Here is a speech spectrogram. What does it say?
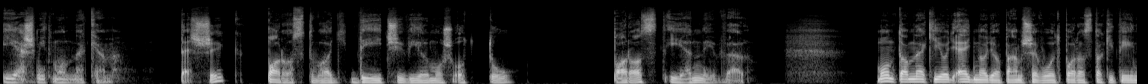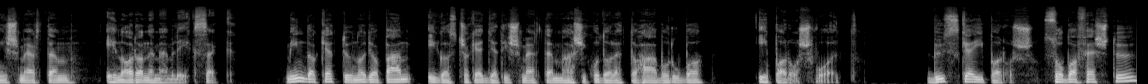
Ilyesmit mond nekem. Tessék, paraszt vagy, Décsi Vilmos Otto. Paraszt ilyen névvel. Mondtam neki, hogy egy nagyapám se volt paraszt, akit én ismertem, én arra nem emlékszek. Mind a kettő nagyapám, igaz csak egyet ismertem, másik oda lett a háborúba, iparos volt. Büszke iparos, szobafestő,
